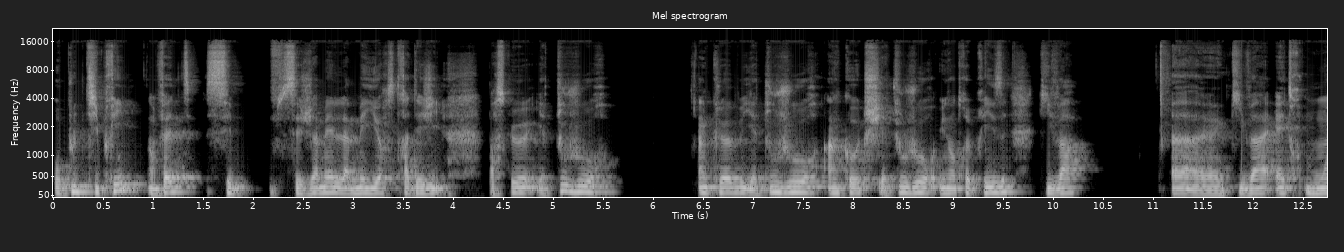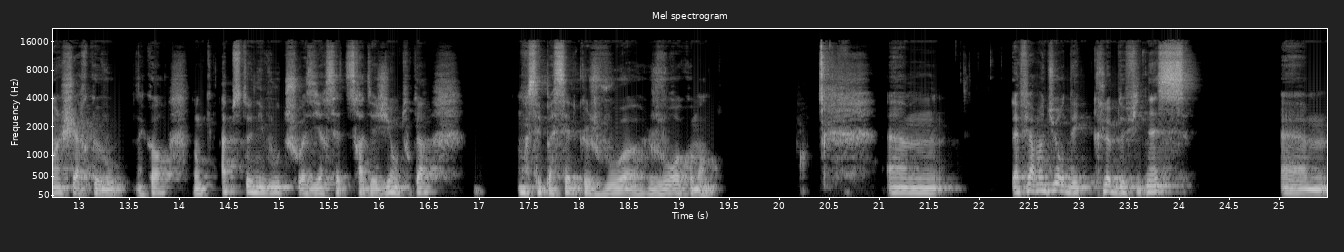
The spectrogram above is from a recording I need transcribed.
au plus petit prix, en fait, c'est c'est jamais la meilleure stratégie parce que il y a toujours un club, il y a toujours un coach, il y a toujours une entreprise qui va euh, qui va être moins cher que vous, d'accord? Donc abstenez-vous de choisir cette stratégie. En tout cas, moi c'est pas celle que je vous euh, je vous recommande. Euh, la fermeture des clubs de fitness euh,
